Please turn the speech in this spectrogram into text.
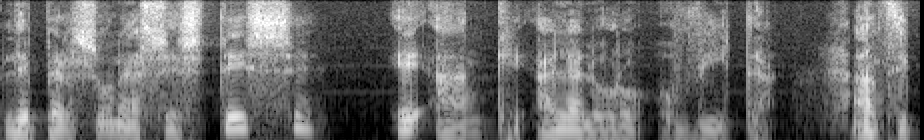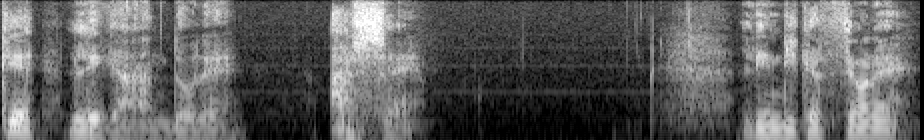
le persone a se stesse e anche alla loro vita, anziché legandole a sé. l'indicazione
